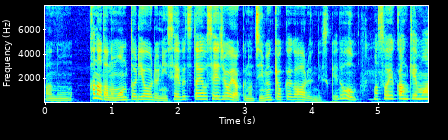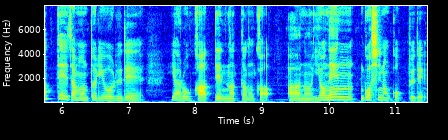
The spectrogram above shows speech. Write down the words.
あのカナダのモントリオールに生物多様性条約の事務局があるんですけど、まあ、そういう関係もあってじゃあモントリオールでやろうかってなったのかあの4年越しのコップで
